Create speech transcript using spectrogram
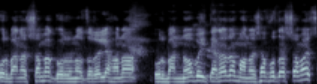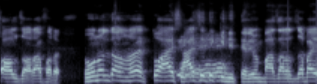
কোরবানোর সময় গরু নজর হইলে হন কোরবান নবই তেরো মনসা পূজার সময় সল জরা পড়ে হইলে তো যাবাই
